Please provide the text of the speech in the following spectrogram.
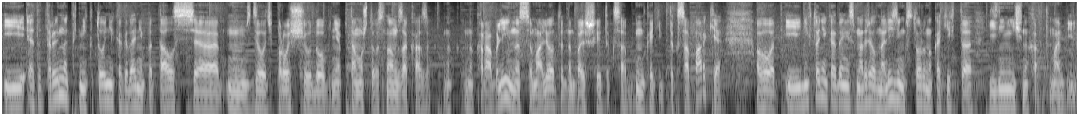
И этот рынок никто никогда не пытался сделать проще и удобнее, потому что в основном заказы на, на корабли, на самолеты, на большие таксо, на какие-то таксопарки. Вот. И никто никогда не смотрел на лизинг в сторону каких-то единичных автомобилей.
